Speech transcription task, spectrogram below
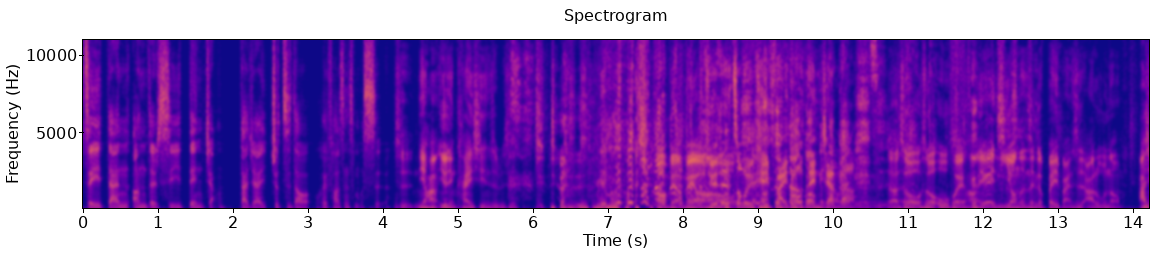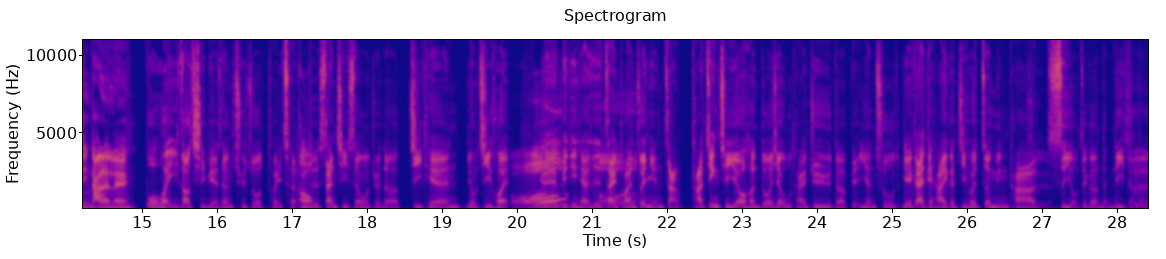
这一单 undersea 店奖，大家就知道会发生什么事了。是你好像有点开心，是不是？就 是没有没有哦，没有没有，觉得终于可以摆脱电奖了。呃，是我是我误会哈，因为你用的那个背板是 Aruno 嘛。阿星大人嘞，我会依照级别生去做推测啦。就是三期生，我觉得吉田有机会，因为毕竟现在是在团最年长，他近期有很多一些舞台剧的演出，也该给他一个机会证明他是有这个能力的了。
